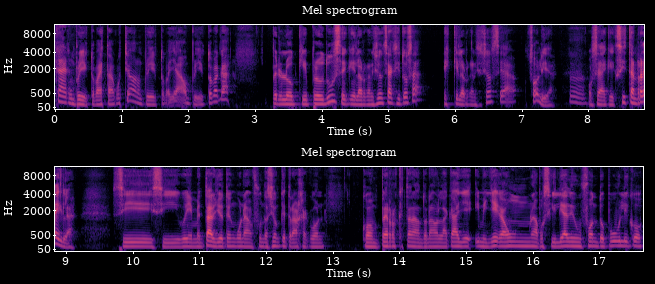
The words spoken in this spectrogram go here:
Claro. Un proyecto para esta cuestión, un proyecto para allá, un proyecto para acá. Pero lo que produce que la organización sea exitosa es que la organización sea sólida. Mm. O sea, que existan reglas. Si, si voy a inventar, yo tengo una fundación que trabaja con, con perros que están abandonados en la calle y me llega una posibilidad de un fondo público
